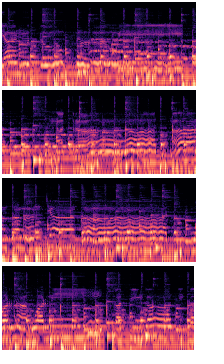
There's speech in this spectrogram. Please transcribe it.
hoyan nutup deui natrat ngalangkangan jagat warna-warni katinggal tika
